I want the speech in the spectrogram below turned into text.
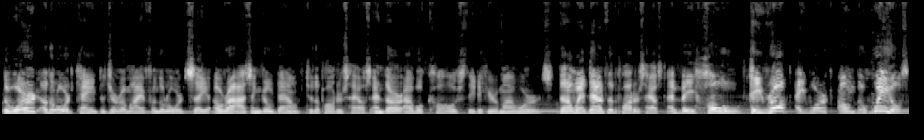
the word of the Lord came to Jeremiah from the Lord, saying, Arise and go down to the potter's house, and there I will cause thee to hear my words. Then I went down to the potter's house, and behold, he wrought a work on the wheels.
